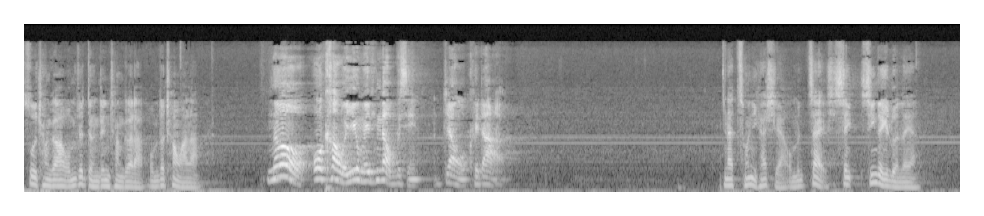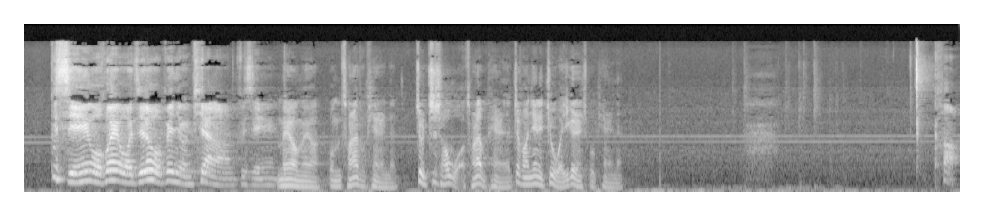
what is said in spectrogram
速度唱歌啊！我们就等着你唱歌了，我们都唱完了。No，我靠，我一个没听到，不行，这样我亏大了。那从你开始呀，我们再新新的一轮了呀。不行，我会，我觉得我被你们骗了，不行。没有没有，我们从来不骗人的，就至少我从来不骗人的。这房间里就我一个人是不骗人的。靠！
